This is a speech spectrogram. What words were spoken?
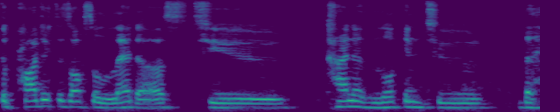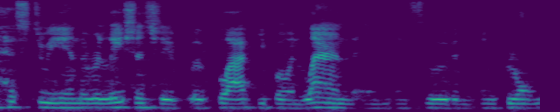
the project has also led us to kind of look into the history and the relationship of black people and land and, and food and, and growing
